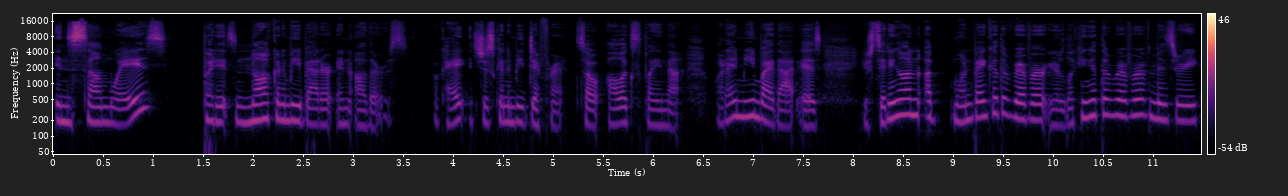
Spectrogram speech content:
in some ways, but it's not going to be better in others. Okay, it's just going to be different. So I'll explain that. What I mean by that is you're sitting on a, one bank of the river, you're looking at the river of misery,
